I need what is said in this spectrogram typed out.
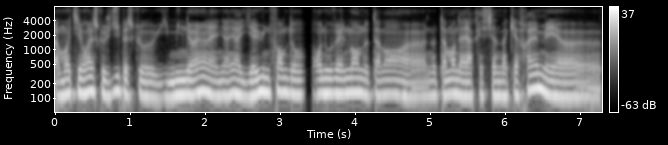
à moitié vrai ce que je dis parce que mine de rien l'année dernière il y a eu une forme de renouvellement notamment euh, notamment derrière Christian McCaffrey mais euh,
